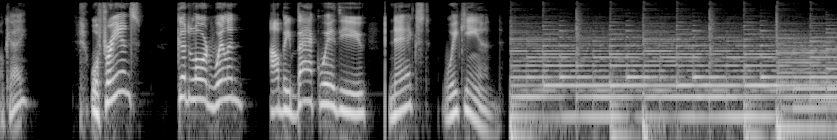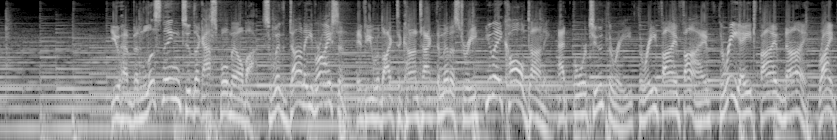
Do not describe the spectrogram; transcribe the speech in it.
Okay? Well, friends, good Lord willing, I'll be back with you next weekend. You have been listening to the Gospel Mailbox with Donnie Bryson. If you would like to contact the ministry, you may call Donnie at 423 355 3859. Write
